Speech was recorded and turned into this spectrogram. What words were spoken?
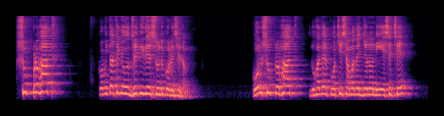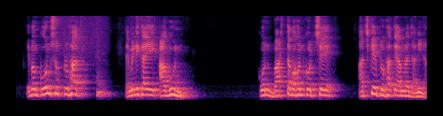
সুপ্রভাত, কবিতা থেকে উদ্ধৃতি দিয়ে শুরু করেছিলাম। কোন সুপ্রভাত? দু হাজার পঁচিশ আমাদের জন্য নিয়ে এসেছে। এবং কোন সুপ্রভাত আমেরিকায় আগুন কোন বার্তা বহন করছে আজকের প্রভাতে আমরা জানি না।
